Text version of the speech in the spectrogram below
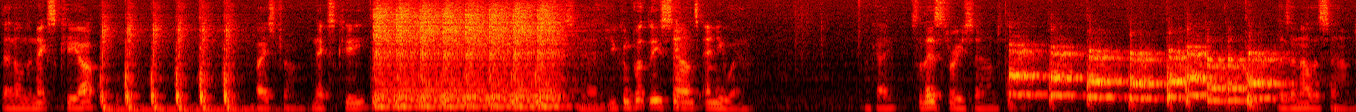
Then on the next key up, bass drum. Next key, snare. You can put these sounds anywhere. Okay, so there's three sounds. There's another sound.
